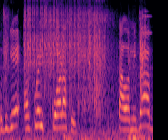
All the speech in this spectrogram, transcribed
ওদিকে পুরো স্কোয়াড আছে তাও আমি যাব।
